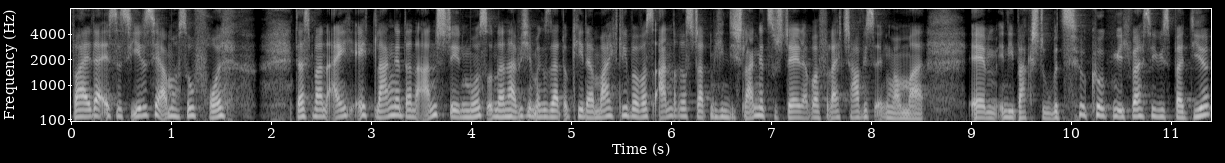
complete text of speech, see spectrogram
weil da ist es jedes Jahr immer so voll, dass man eigentlich echt lange dann anstehen muss. Und dann habe ich immer gesagt, okay, dann mache ich lieber was anderes, statt mich in die Schlange zu stellen. Aber vielleicht schaffe ich es irgendwann mal, ähm, in die Backstube zu gucken. Ich weiß nicht, wie es bei dir.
